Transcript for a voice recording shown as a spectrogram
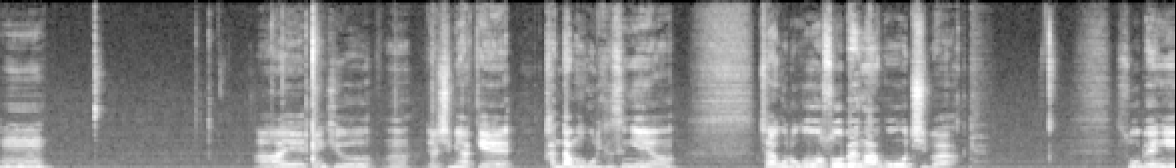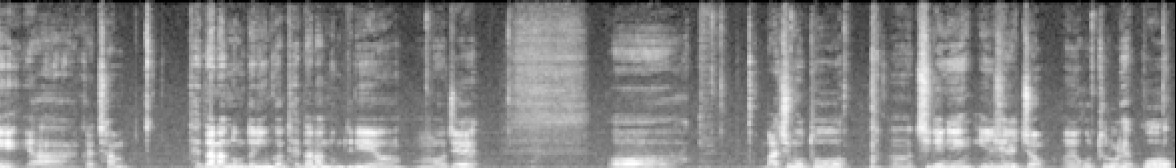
음. 음. 아, 예, 땡큐. 어, 열심히 할게. 간다면 오릭스 승이에요. 자, 그리고 소뱅하고 지박. 소뱅이, 야, 그니까 참, 대단한 놈들인 건 대단한 놈들이에요. 음, 어제, 어, 마츠모토, 어, 7이닝 1실점, 어, 호투를 했고,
